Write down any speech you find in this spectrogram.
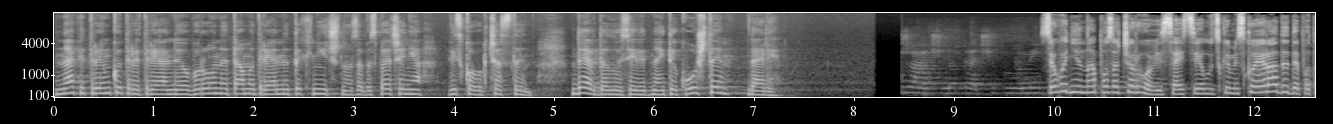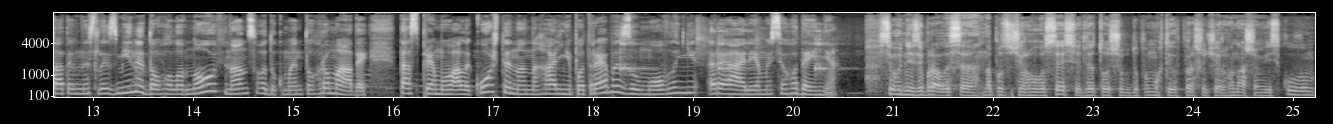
на підтримку територіальної оборони та матеріально-технічного забезпечення військових частин. Де вдалося віднайти кошти? Далі. Сьогодні на позачерговій сесії Луцької міської ради депутати внесли зміни до головного фінансового документу громади та спрямували кошти на нагальні потреби, зумовлені реаліями сьогодення. Сьогодні зібралися на позачергову сесію для того, щоб допомогти в першу чергу нашим військовим.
